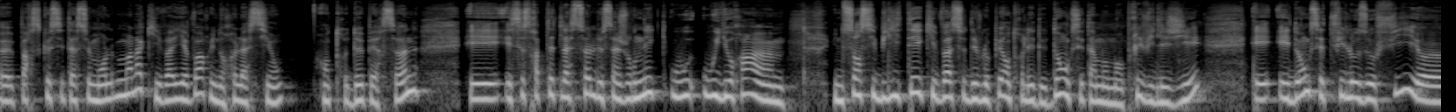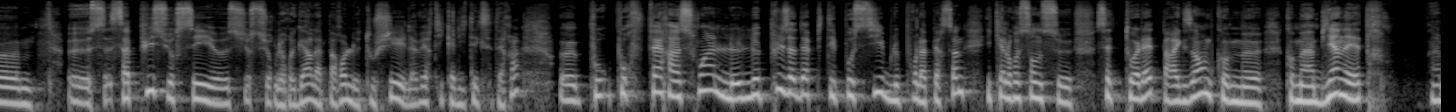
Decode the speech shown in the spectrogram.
euh, parce que c'est à ce moment-là qu'il va y avoir une relation entre deux personnes. Et, ce sera peut-être la seule de sa journée où, il y aura un, une sensibilité qui va se développer entre les deux. Donc, c'est un moment privilégié. Et, donc, cette philosophie euh, euh, s'appuie sur, ces, euh, sur, le regard, la parole, le toucher, la verticalité, etc., euh, pour, pour faire un soin le, plus adapté possible pour la personne et qu'elle ressente ce, cette toilette, par exemple, comme, euh, comme un bien-être. Hein,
